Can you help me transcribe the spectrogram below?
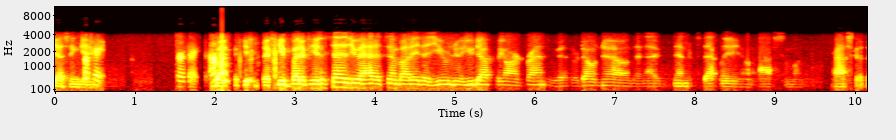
guessing game. Okay. Perfect. Okay. But if you, if you but if it says you added somebody that you you definitely aren't friends with or don't know, then I then it's definitely you know ask someone ask us.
